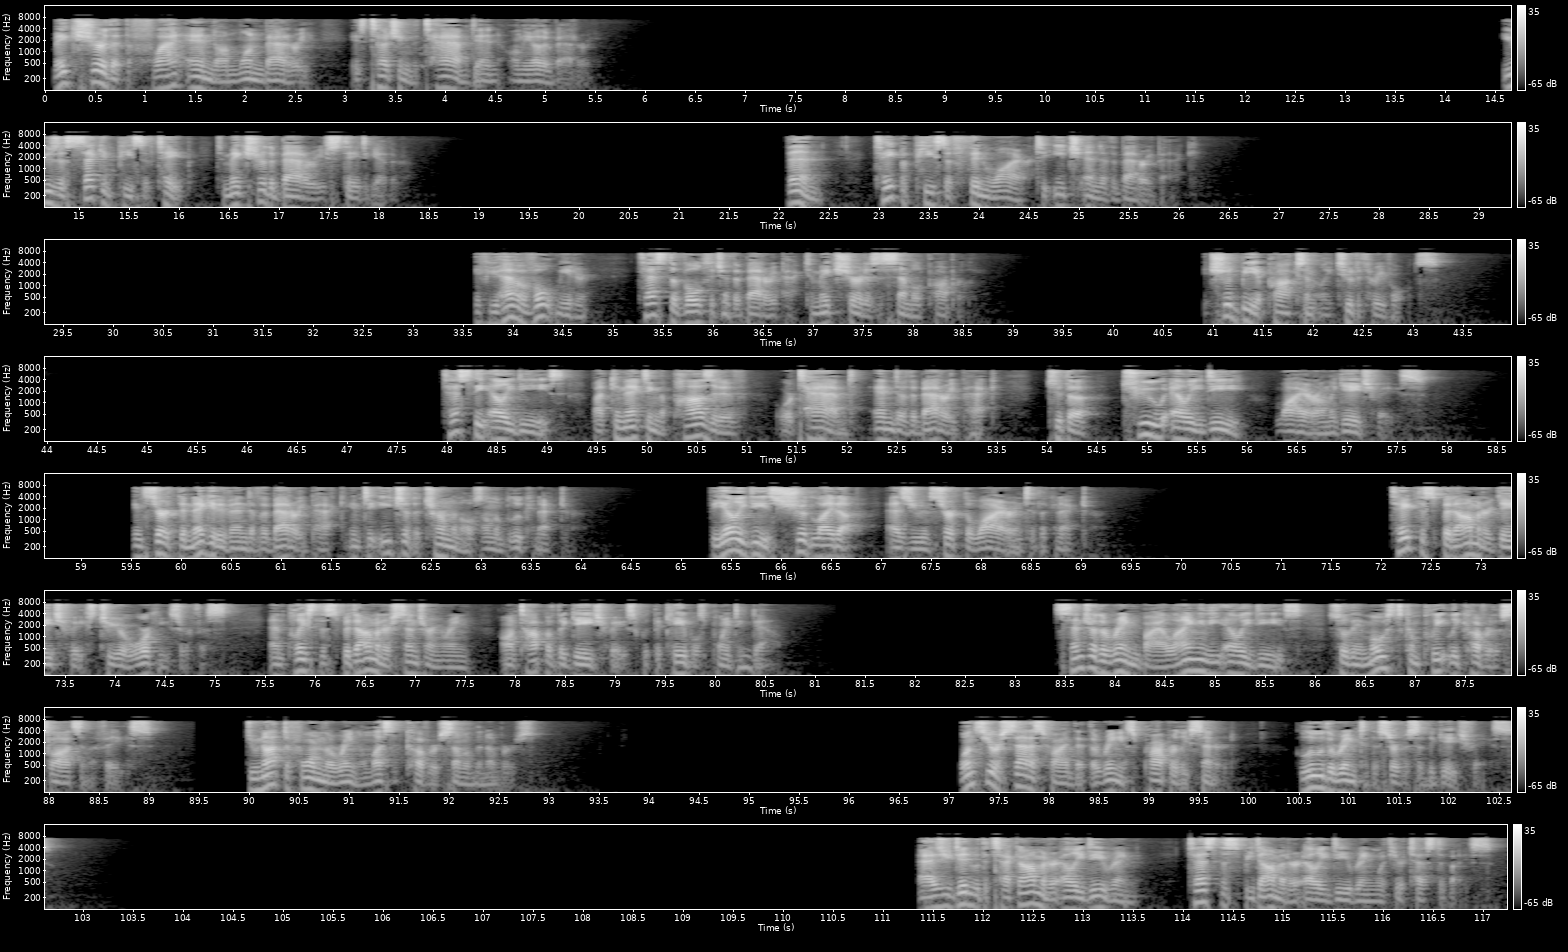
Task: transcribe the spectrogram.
Make sure that the flat end on one battery is touching the tabbed end on the other battery. Use a second piece of tape to make sure the batteries stay together. Then, tape a piece of thin wire to each end of the battery pack. If you have a voltmeter, test the voltage of the battery pack to make sure it is assembled properly. It should be approximately 2 to 3 volts. Test the LEDs by connecting the positive or tabbed end of the battery pack to the 2 LED wire on the gauge face. Insert the negative end of the battery pack into each of the terminals on the blue connector. The LEDs should light up as you insert the wire into the connector. Tape the speedometer gauge face to your working surface and place the speedometer centering ring on top of the gauge face with the cables pointing down. Center the ring by aligning the LEDs so they most completely cover the slots in the face. Do not deform the ring unless it covers some of the numbers. Once you are satisfied that the ring is properly centered, glue the ring to the surface of the gauge face. As you did with the tachometer LED ring, test the speedometer LED ring with your test device.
